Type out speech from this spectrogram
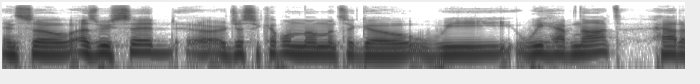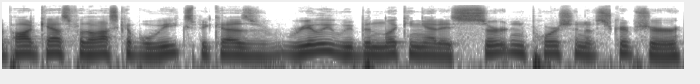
And so, as we said uh, just a couple moments ago, we we have not had a podcast for the last couple weeks because really we've been looking at a certain portion of Scripture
